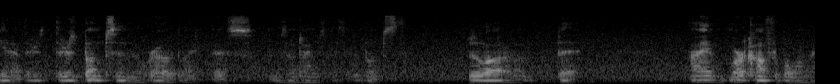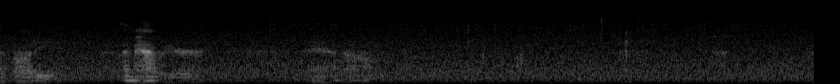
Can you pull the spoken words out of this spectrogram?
you know, there's there's bumps in the road like this, and sometimes the bumps, there's a lot of them, but I'm more comfortable in my body. I'm happier, and um, I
